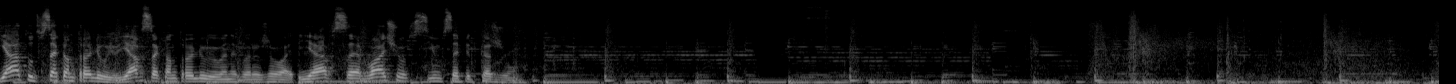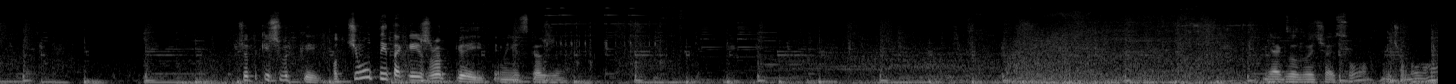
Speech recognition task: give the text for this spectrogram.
Я тут все контролюю, я все контролюю, ви не переживайте. Я все бачу, всім все підкажу. Такий швидкий? От чому ти такий швидкий, ти мені скажи? Як зазвичай соло, нічого нового.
